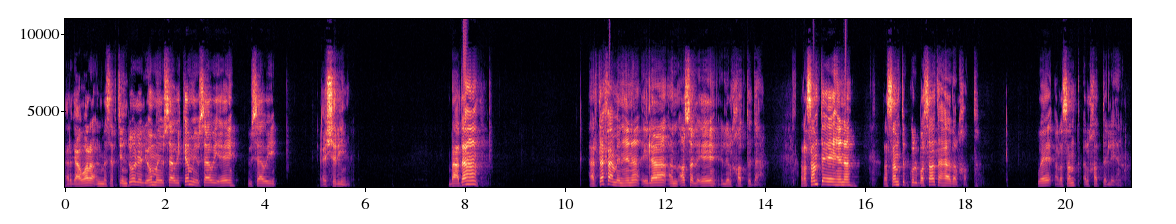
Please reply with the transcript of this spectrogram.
هرجع ورا المسافتين دول اللي هم يساوي كم؟ يساوي إيه؟ يساوي عشرين. بعدها هرتفع من هنا إلى أن أصل إيه؟ للخط ده. رسمت إيه هنا؟ رسمت بكل بساطة هذا الخط. ورسمت الخط اللي هنا.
